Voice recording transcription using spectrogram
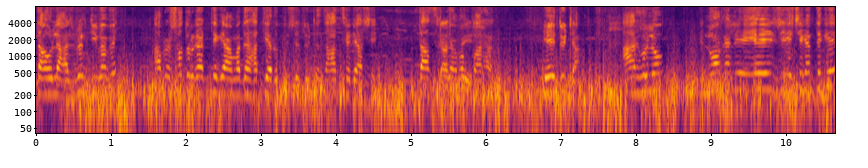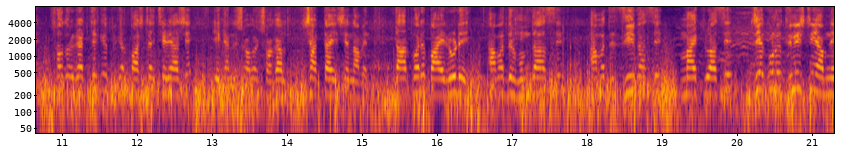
তাহলে আসবেন কীভাবে? আমরা সদরঘাট থেকে আমাদের হাতিয়ার উদ্দেশ্যে দুইটা জাহাজ ছেড়ে আসে। তাসরিফ এবং। পারহান এই দুইটা। আর হলো নোয়াখালী এই সেখান থেকে সদরঘাট থেকে বিকাল পাঁচটায় ছেড়ে আসে। এখানে সকাল সকাল সাতটায় এসে নামেন। তারপরে বাই রোডে আমাদের হুন্ডা আছে, আমাদের জিপ আছে, মাইক্রো আছে যে কোনো জিনিস নিয়ে আপনি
